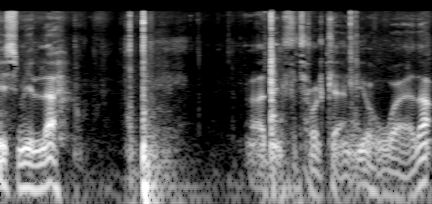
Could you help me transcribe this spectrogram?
بسم الله. غادي نفتحوا الكاميو هو هذا.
